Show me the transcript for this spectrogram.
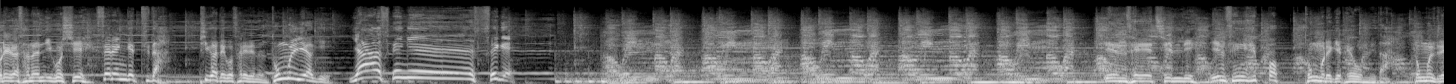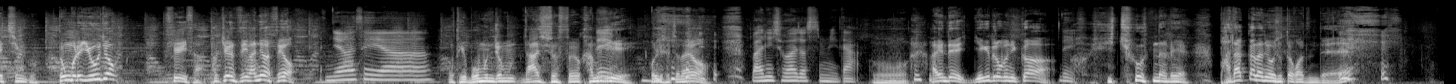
우리가 사는 이곳이 세렝게티다. 피가 되고 살이 되는 동물 이야기 야생의 세계. 인생의 진리, 인생의 해법 동물에게 배웁니다. 동물들의 친구, 동물의 요정 수의사 박지현 선생님 안녕하세요. 안녕하세요. 어떻게 몸은 좀 나아지셨어요? 감기 네. 걸리셨잖아요. 많이 좋아졌습니다. 어, 아 근데 얘기 들어보니까 네. 이 추운 날에 바닷가 다녀오셨다고 하던데 네,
